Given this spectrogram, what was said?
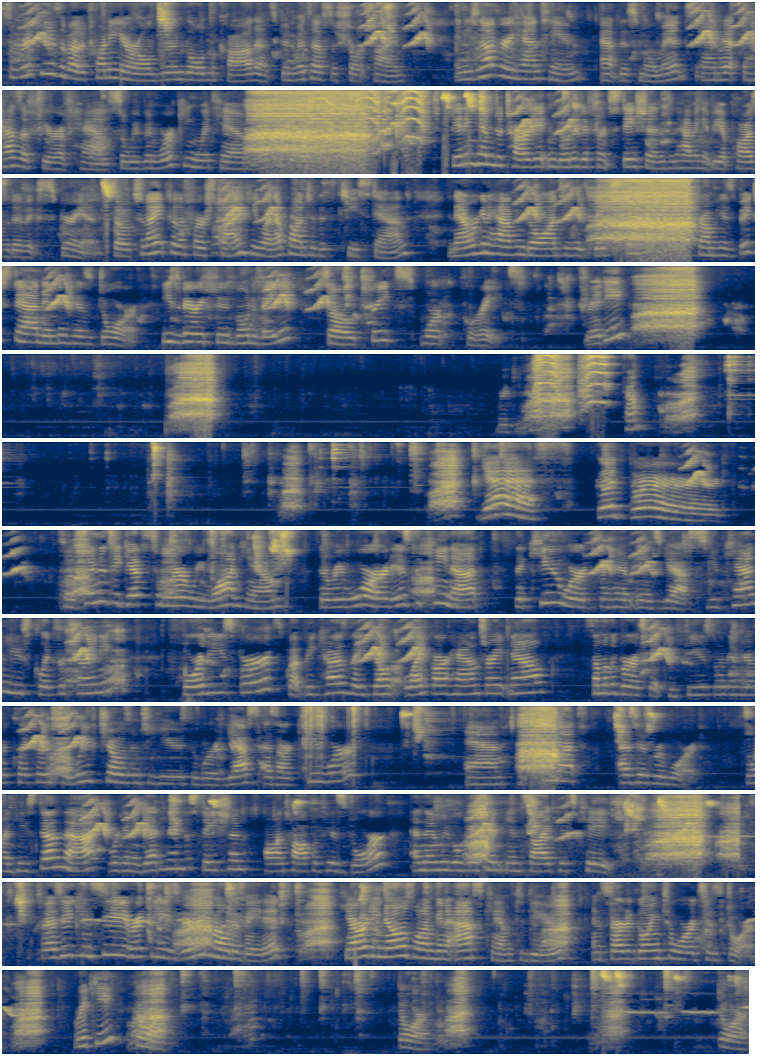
So Ricky is about a 20-year-old blue and gold macaw that's been with us a short time. And he's not very hand tame at this moment and has a fear of hands. So we've been working with him, getting him to target and go to different stations and having it be a positive experience. So tonight, for the first time, he went up onto this T-stand. Now we're going to have him go onto his big stand, from his big stand into his door. He's very food motivated, so treats work great. Ready? Ricky, come. Yes! Good bird. So as soon as he gets to where we want him, the reward is the peanut. The cue word for him is yes. You can use clicker training for these birds, but because they don't like our hands right now, some of the birds get confused when they hear the clicker, so we've chosen to use the word yes as our cue word and peanut as his reward. So when he's done that, we're going to get him to station on top of his door, and then we will get him inside his cage. So as you can see, Ricky is very motivated. He already knows what I'm going to ask him to do and started going towards his door. Ricky, door. Door. Door.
